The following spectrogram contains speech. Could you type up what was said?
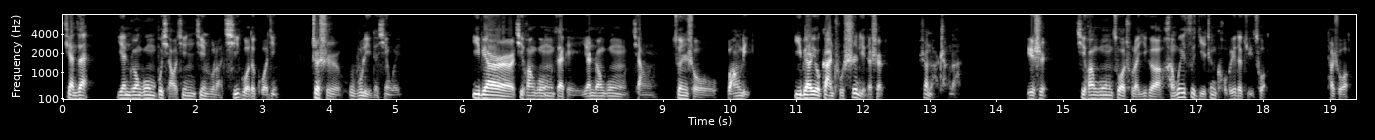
现在燕庄公不小心进入了齐国的国境，这是无礼的行为。一边齐桓公在给燕庄公讲遵守王礼，一边又干出失礼的事这哪成呢？于是。齐桓公做出了一个很为自己争口碑的举措，他说：“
